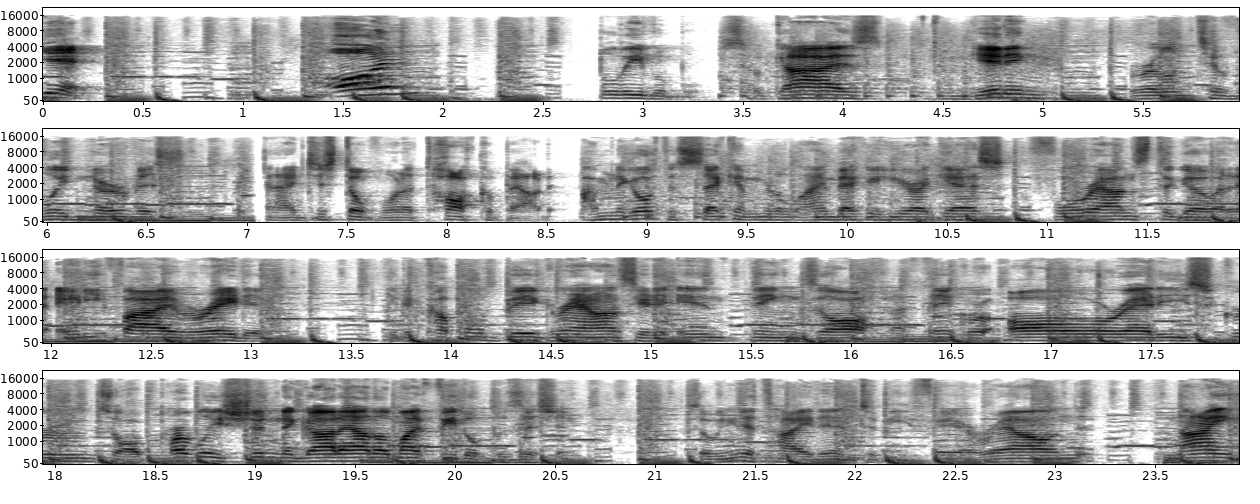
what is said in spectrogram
yet. Unbelievable. So, guys, I'm getting relatively nervous, and I just don't want to talk about it. I'm going to go with the second middle linebacker here, I guess. Four rounds to go at an 85 rated. Need a couple big rounds here to end things off, and I think we're already screwed, so I probably shouldn't have got out of my fetal position. So we need tie it in, to be fair. Round 19.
